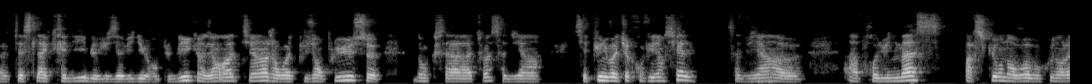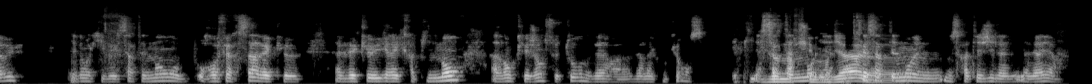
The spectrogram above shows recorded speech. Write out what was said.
euh, Tesla crédible vis-à-vis du grand public, en disant, ah, tiens, j'en vois de plus en plus. Donc ça, tu vois, ça devient, c'est plus une voiture confidentielle. Ça devient un produit de masse parce qu'on en voit beaucoup dans la rue. Et donc, ils veulent certainement refaire ça avec le, avec le Y rapidement avant que les gens se tournent vers, vers la concurrence. Et puis, il y a, certainement, très certainement une, une stratégie là, là derrière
